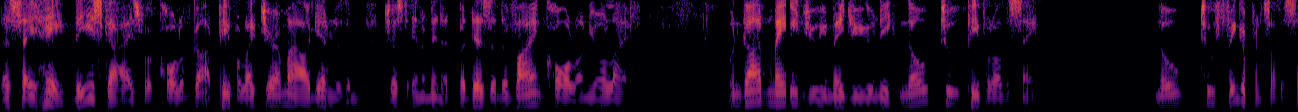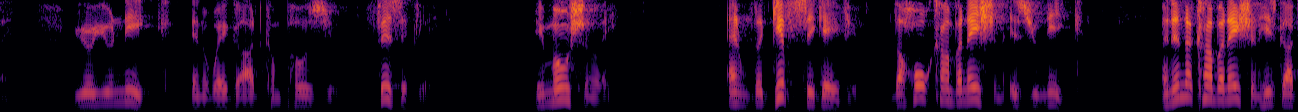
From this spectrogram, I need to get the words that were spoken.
that say, hey, these guys were called of God. People like Jeremiah, I'll get into them just in a minute. But there's a divine call on your life. When God made you, He made you unique. No two people are the same. No two fingerprints are the same. You're unique in the way God composed you physically, emotionally, and the gifts He gave you. The whole combination is unique. And in the combination, He's got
